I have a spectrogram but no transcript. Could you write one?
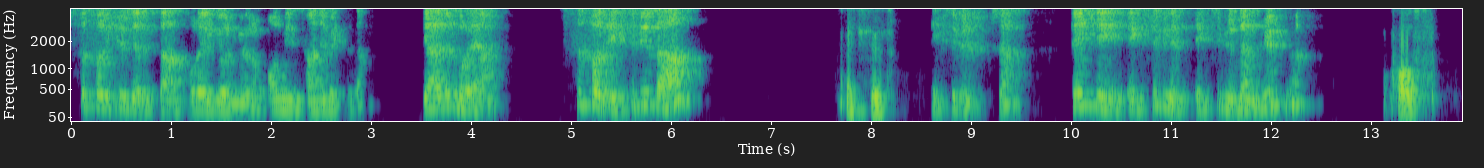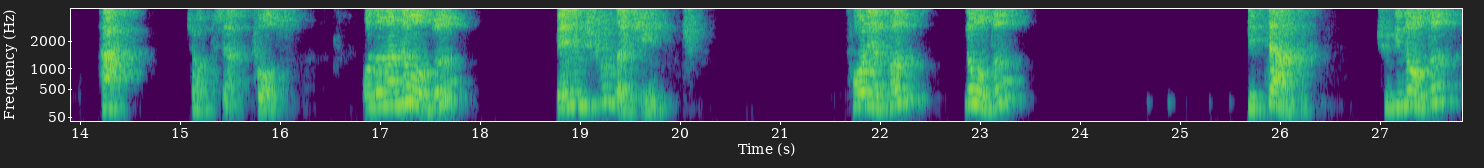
0 250'den burayı görmüyorum. 10 milisaniye bekledim. Geldim buraya. 0 eksi 1 daha. Eksi 1. Eksi 1. Güzel. Peki eksi 1 eksi 1'den büyük mü? False. Ha, çok güzel. False. O zaman ne oldu? Benim şuradaki for yapım ne oldu? Bitti artık. Çünkü ne oldu?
